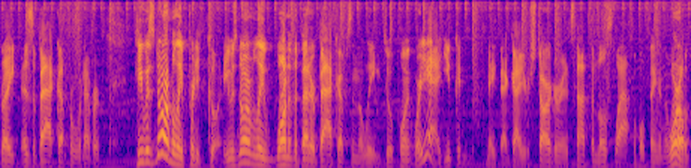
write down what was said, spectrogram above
right, as a backup or whatever, he was normally pretty good. He was normally one of the better backups in the league to a point where, yeah, you can make that guy your starter and it's not the most laughable thing in the world.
